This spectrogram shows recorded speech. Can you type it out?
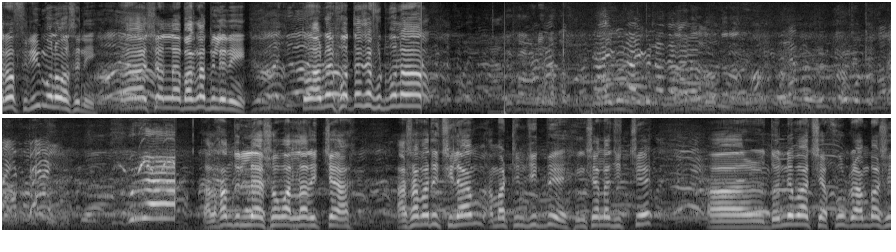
বাজারও ফ্রি মনে আসেনি মাশাল্লাহ বাংলা মিলেনি তো আমরা প্রত্যাশা ফুটবল আলহামদুলিল্লাহ, সব আল্লাহর ইচ্ছা। আশাবাদী ছিলাম, আমার টিম জিতবে ইনশাল্লাহ জিতছে। আর ধন্যবাদ শেখপুর গ্রামবাসী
